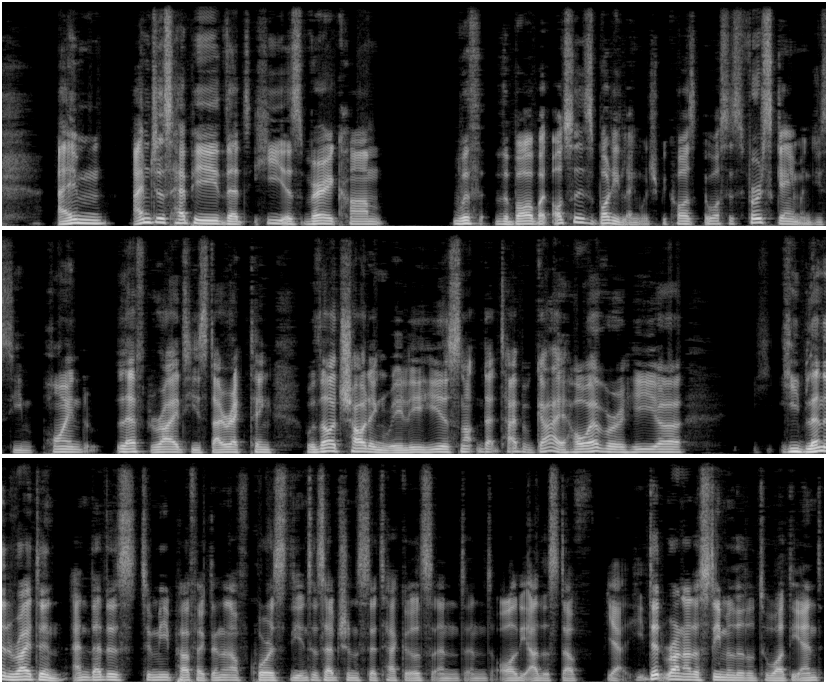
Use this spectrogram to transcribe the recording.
I'm I'm just happy that he is very calm with the ball, but also his body language because it was his first game and you see him point left, right. He's directing without shouting. Really, he is not that type of guy. However, he uh, he blended right in, and that is to me perfect. And then of course the interceptions, the tackles, and and all the other stuff. Yeah, he did run out of steam a little toward the end.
